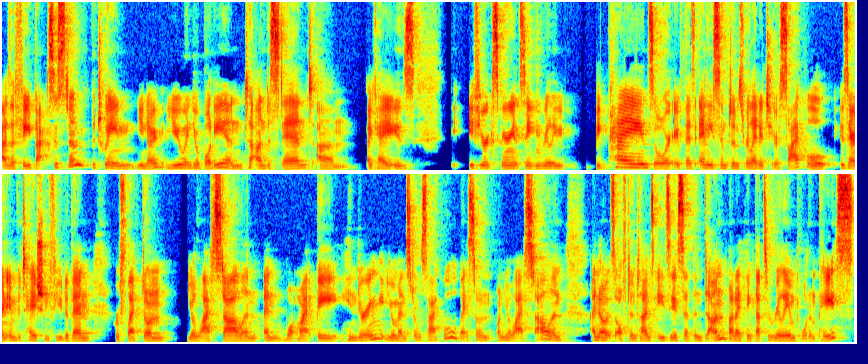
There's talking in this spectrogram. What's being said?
as a feedback system between you know you and your body, and to understand, um, okay, is if you're experiencing really big pains or if there's any symptoms related to your cycle, is there an invitation for you to then reflect on your lifestyle and and what might be hindering your menstrual cycle based on on your lifestyle. And i know it's oftentimes easier said than done but i think that's a really important piece.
